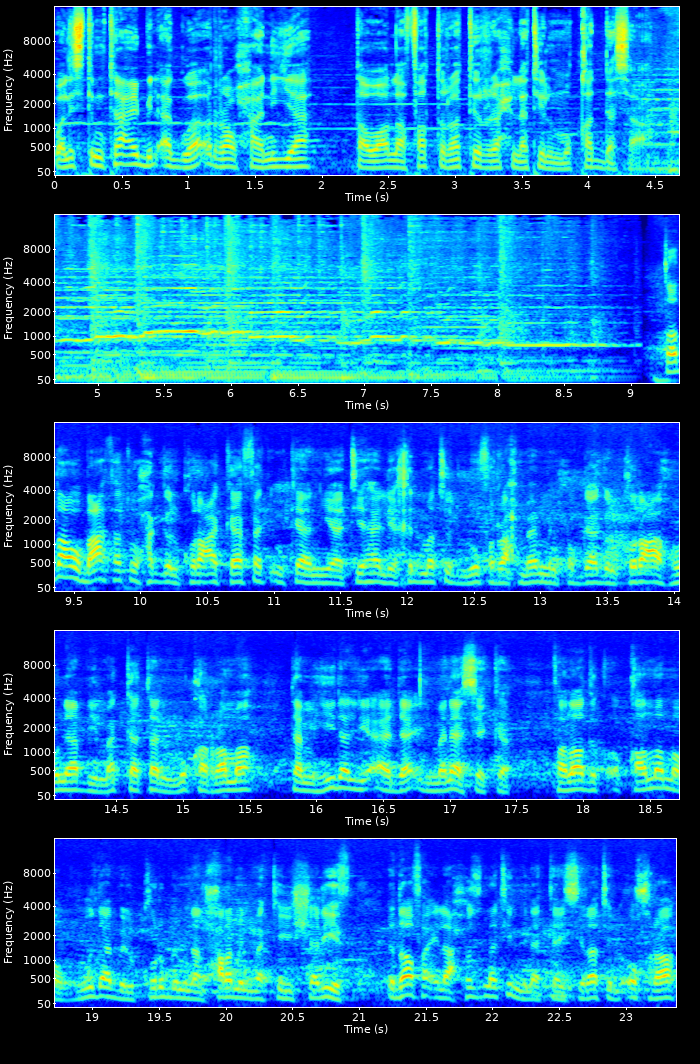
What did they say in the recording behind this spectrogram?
والاستمتاع بالأجواء الروحانية طوال فترة الرحلة المقدسة. تضع بعثة حج القرعة كافة إمكانياتها لخدمة ضيوف الرحمن من حجاج القرعة هنا بمكة المكرمة تمهيدا لأداء المناسك. فنادق إقامة موجودة بالقرب من الحرم المكي الشريف إضافة إلى حزمة من التيسيرات الأخرى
